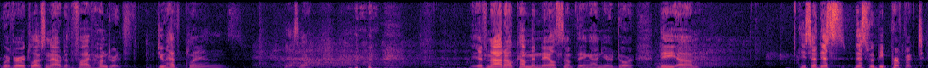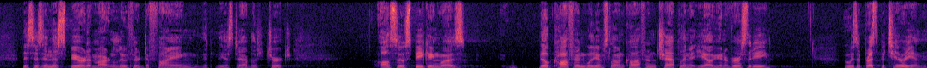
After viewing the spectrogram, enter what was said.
we're very close now to the 500th. Do you have plans? yes, sir. if not, I'll come and nail something on your door. The. Um, he said this, this would be perfect. This is in the spirit of Martin Luther defying the, the established church. Also speaking was Bill Coffin, William Sloane Coffin, chaplain at Yale University, who was a Presbyterian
